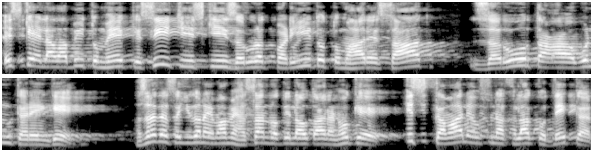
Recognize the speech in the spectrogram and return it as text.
इसके अलावा भी तुम्हें किसी चीज़ की ज़रूरत पड़ी तो तुम्हारे साथ ज़रूर ताउन करेंगे। हज़रत सैदना इमाम हसन रदी के इस कमाल हुसन अखलाक को देखकर,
